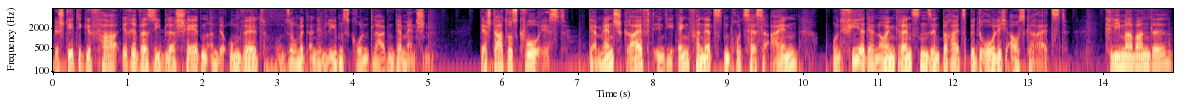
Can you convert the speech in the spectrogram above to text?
besteht die Gefahr irreversibler Schäden an der Umwelt und somit an den Lebensgrundlagen der Menschen. Der Status quo ist, der Mensch greift in die eng vernetzten Prozesse ein und vier der neuen Grenzen sind bereits bedrohlich ausgereizt. Klimawandel,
